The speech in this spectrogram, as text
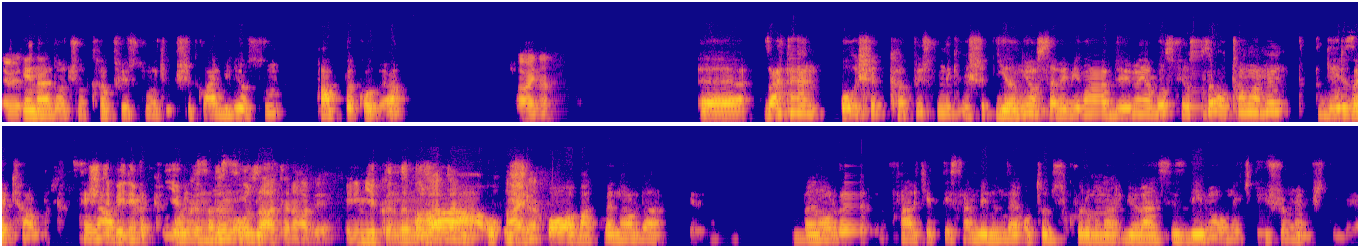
Evet. Genelde o çünkü kapı üstündeki ışıklar biliyorsun patlak oluyor. Aynen. Ee, zaten o ışık kapı üstündeki ışık yanıyorsa ve bir daha düğmeye basıyorsa o tamamen geri zekalılık. Seni İşte benim attık. O insanı yakındığım o sildik. zaten abi. Benim yakındığım o zaten. Aa, o ışık Aynen. o. Bak ben orada ben orada fark ettiysen benim de otobüs kurumuna güvensizliğimi onu hiç düşünmemiştim bile.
